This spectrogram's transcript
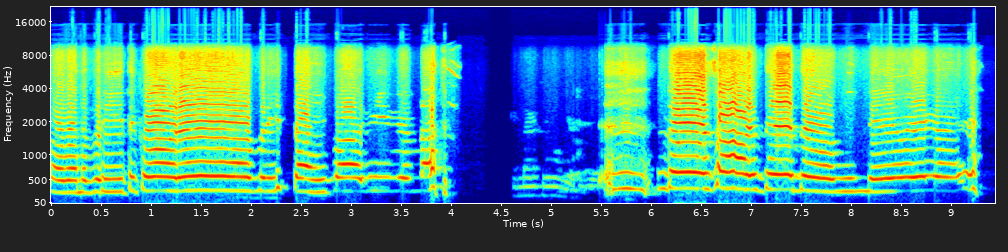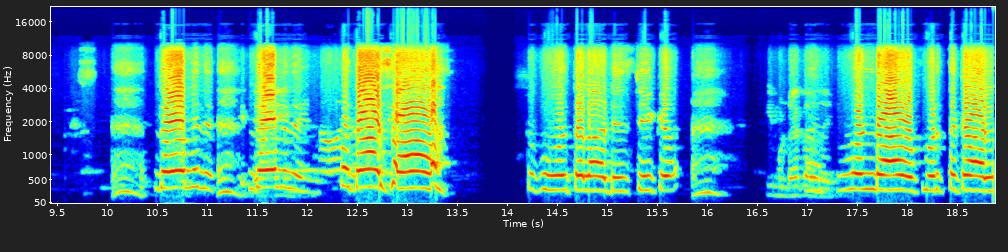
ਪਵਨਪ੍ਰੀਤ ਕੌਰ ਪ੍ਰੀਤਾਂ ਹੀ ਪਾ ਗਈ ਮੇਰਾ ਦੋ ਸਾਲ ਤੇ ਦੋ ਮਹੀਨੇ ਹੋਏ ਗਏ। ਦੋ ਮਹੀਨੇ ਦੋ ਮਹੀਨੇ ਪਦਾਸਾ ਕਪੂਰਥਲਾ ਡਿਸਟ੍ਰਿਕਟ ਕੀ ਮੁੰਡਾ ਕਰਦਾ ਮੁੰਡਾ ਪੁਰਤਗਾਲ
